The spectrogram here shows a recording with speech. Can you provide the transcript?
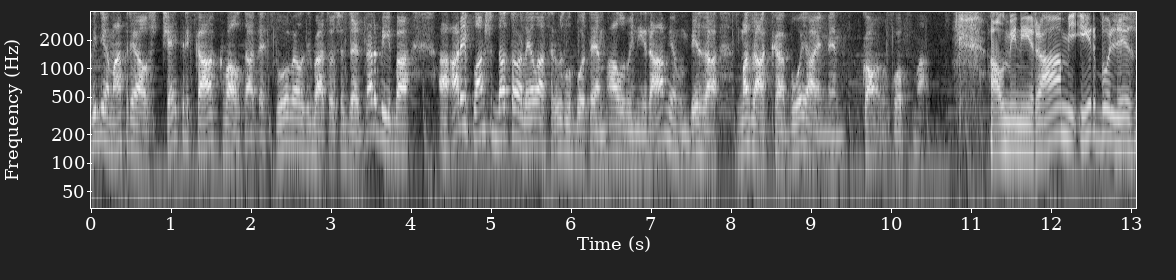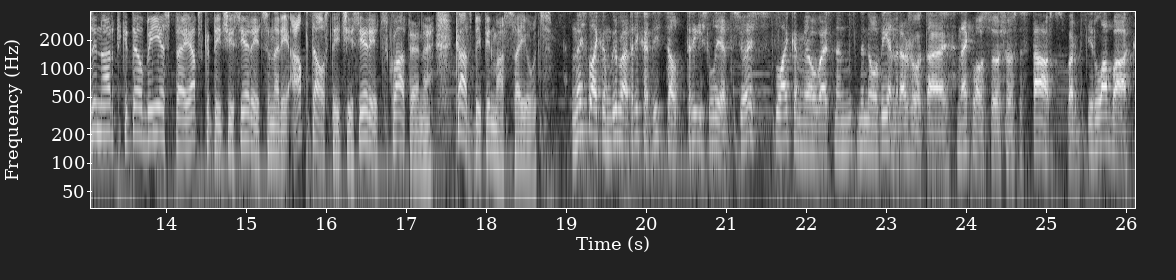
video materiālus 4K kvalitātē. To vēl gribētu redzēt darbībā. Arī planšetdatori lielās ar uzlabotiem alumīnija rāmjiem un biezā, mazāk bojājumiem kopumā. Alumīnija rāmji, īrbuļi. Es zinu, Arti, ka tev bija iespēja apskatīt šīs ierīces un arī aptaustīt šīs ierīces klātienē. Kāds bija pirmās sajūtas? Nu, es laikam gribētu, Rihard, izcelt trīs lietas, jo es laikam jau vairs ne, ne no viena ražotāja neklausos šos stāstus par ir labāk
